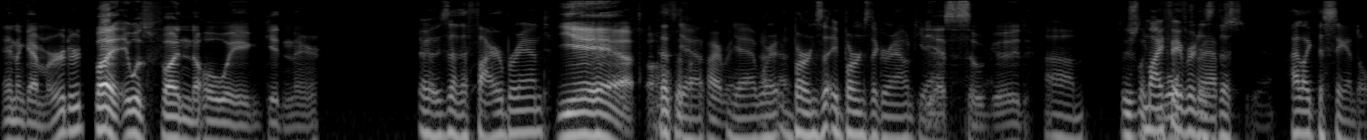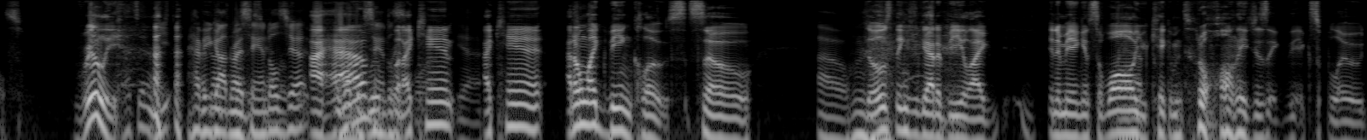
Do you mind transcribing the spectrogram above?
and I got murdered. But it was fun the whole way getting there. Oh, is that the firebrand? Yeah. Oh, That's the yeah, fire brand. yeah, where Uh, it burns the, it burns the ground. Yeah. yes, so good. Um, so like, my wolf favorite is traps. this- Yeah. I like the sandals. Really, That's interesting. Have you gotten the tried sandals yet? I got the have, sandals but I can't. Yeah. I can't. I don't like being close. So Oh, those things you got to be like enemy against the wall. You kick them to the wall and they just like, they explode.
